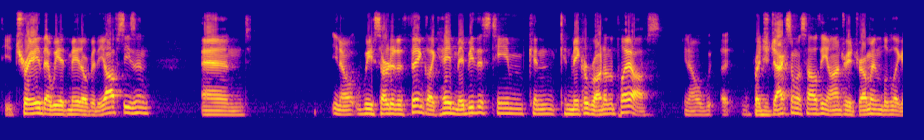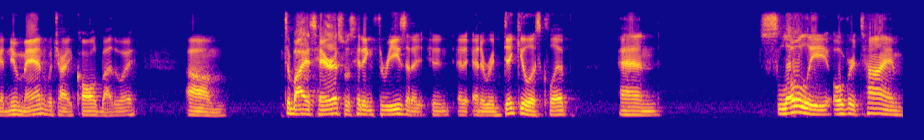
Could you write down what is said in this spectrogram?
the trade that we had made over the offseason. and you know, we started to think like, hey, maybe this team can can make a run in the playoffs. You know, uh, Reggie Jackson was healthy. Andre Drummond looked like a new man, which I called by the way. Um, Tobias Harris was hitting threes at a, in, at a at a ridiculous clip, and slowly over time,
